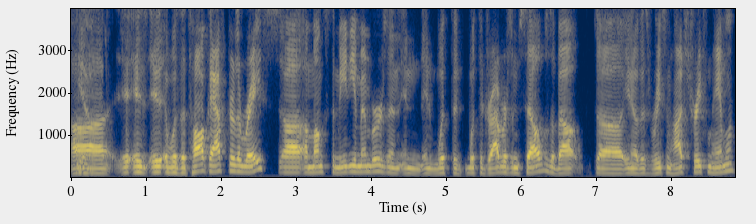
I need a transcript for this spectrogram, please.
Uh, is it, was a talk after the race uh, amongst the media members and, and and with the with the drivers themselves about uh, you know this recent hot streak from Hamlin.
